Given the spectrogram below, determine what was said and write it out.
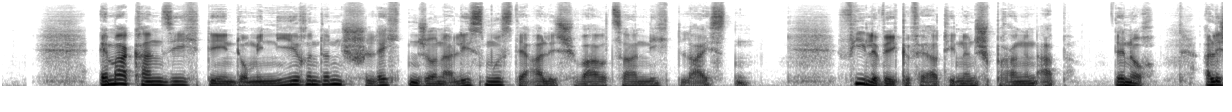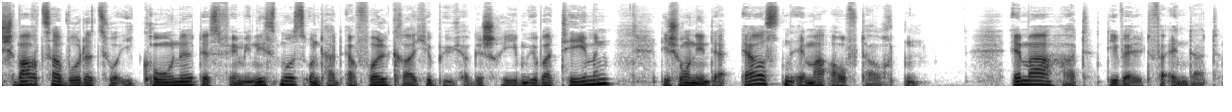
Emma kann sich den dominierenden, schlechten Journalismus der Alice Schwarzer nicht leisten. Viele Weggefährtinnen sprangen ab. Dennoch, Alice Schwarzer wurde zur Ikone des Feminismus und hat erfolgreiche Bücher geschrieben über Themen, die schon in der ersten Emma auftauchten. Emma hat die Welt verändert.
